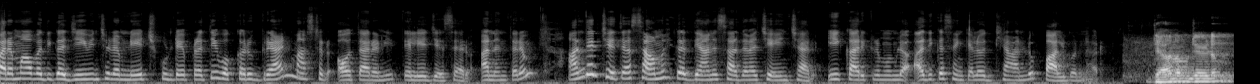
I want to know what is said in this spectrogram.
పరమావధిగా జీవించడం నేర్చుకుంటే ప్రతి ఒక్కరూ గ్రాండ్ మాస్టర్ అవుతారని తెలియజేశారు. అనంతరం అందరి చేత సామూహిక ధ్యాన సాధన చేయించారు. ఈ కార్యక్రమంలో అధిక సంఖ్యలో ధ్యానులు పాల్గొన్నారు. ధ్యానం చేయడం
